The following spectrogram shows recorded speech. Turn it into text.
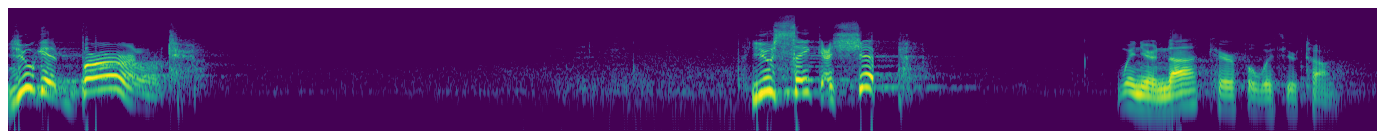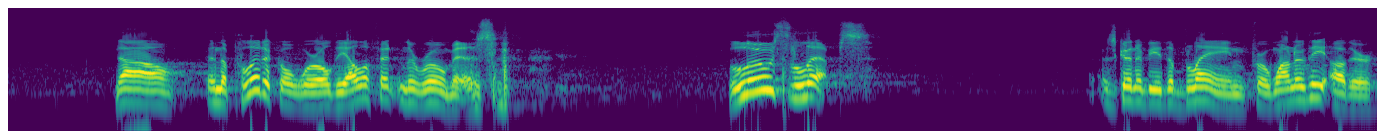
You get burned. You sink a ship when you're not careful with your tongue. Now, in the political world, the elephant in the room is Loose lips is going to be the blame for one or the other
